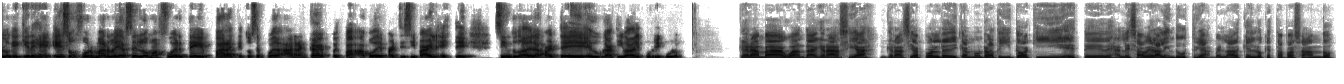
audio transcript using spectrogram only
lo que quieres es eso, formarlo y hacerlo más fuerte para que entonces puedas arrancar, pues va a poder participar, este, sin duda, de la parte educativa del currículo. Caramba, Wanda, gracias. Gracias por dedicarme un ratito aquí, este, dejarle saber a la industria, ¿verdad? ¿Qué es lo que está pasando?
